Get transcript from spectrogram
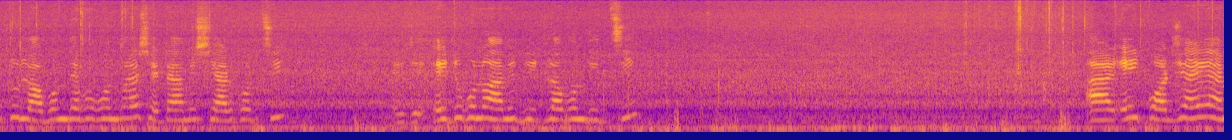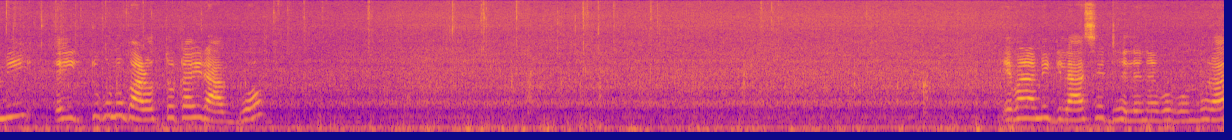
একটু লবণ দেব বন্ধুরা, সেটা আমি শেয়ার করছি। এই যে এইটুকুনো আমি বিট লবণ দিচ্ছি। আর এই পর্যায়ে আমি এই এইটুকুনো গাঢ়ত্বটাই রাখব। এবার আমি গ্লাসে ঢেলে নেব বন্ধুরা।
